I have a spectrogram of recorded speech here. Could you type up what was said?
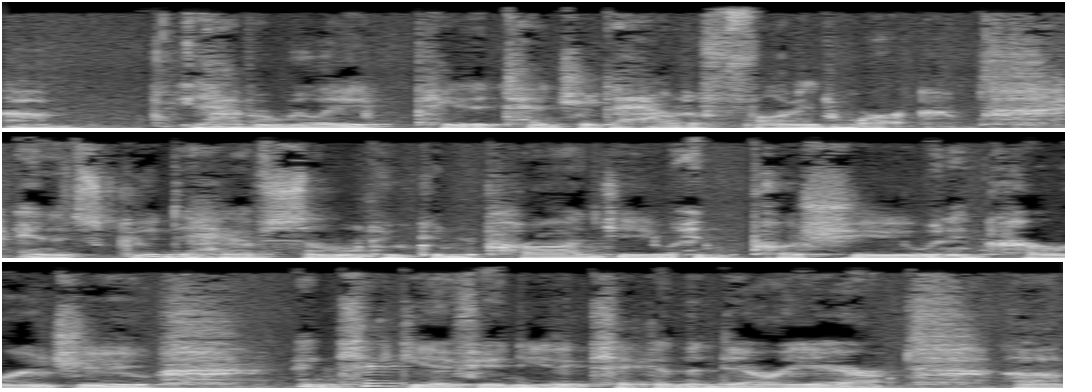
um, you haven't really paid attention to how to find work. And it's good to have someone who can prod you and push you and encourage you and kick you if you need a kick in the derriere. Um,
